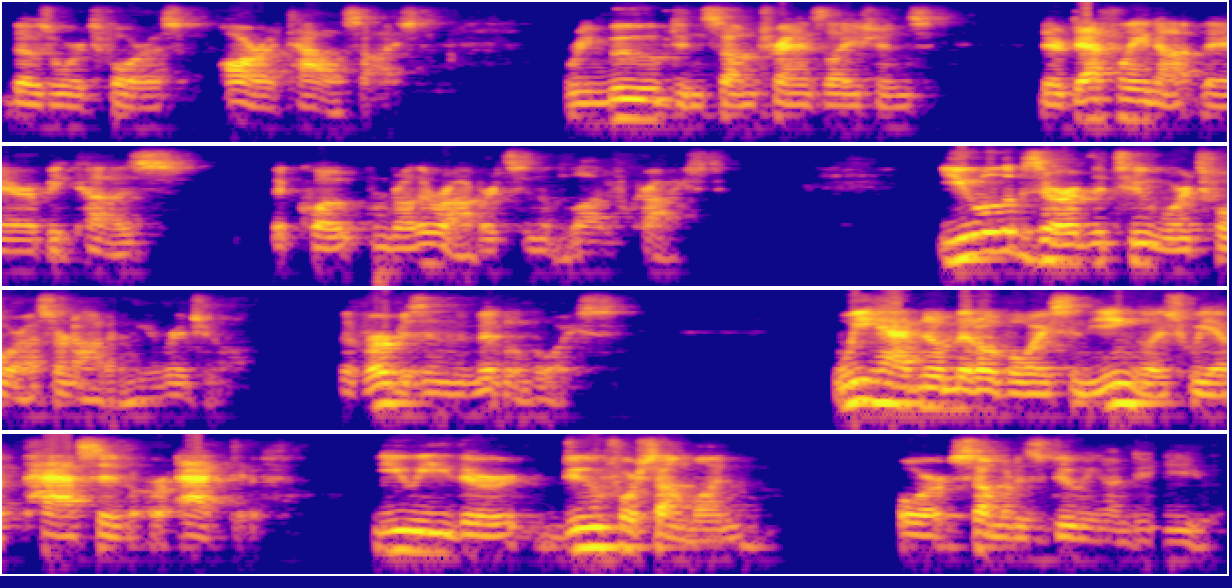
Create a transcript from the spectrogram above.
those words for us are italicized, removed in some translations. They're definitely not there because the quote from Brother Roberts in the blood of Christ. You will observe the two words for us are not in the original. The verb is in the middle voice. We have no middle voice in the English. We have passive or active. You either do for someone or someone is doing unto you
